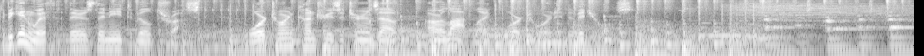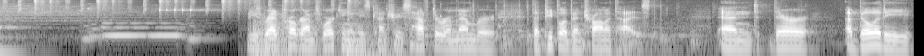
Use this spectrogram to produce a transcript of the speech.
To begin with, there's the need to build trust. War torn countries, it turns out, are a lot like war torn individuals. REDD programs working in these countries have to remember that people have been traumatized and their ability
